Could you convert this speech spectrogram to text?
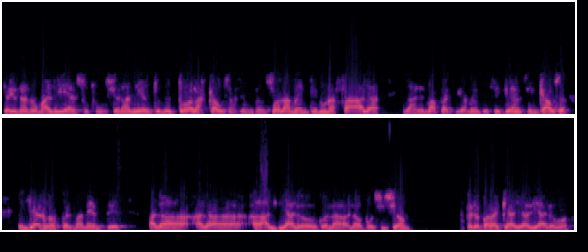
que hay una anomalía en su funcionamiento, donde todas las causas entran solamente en una sala, las demás prácticamente se quedan sin causa. El diálogo es permanente a la, a la, al diálogo con la oposición pero para que haya diálogo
